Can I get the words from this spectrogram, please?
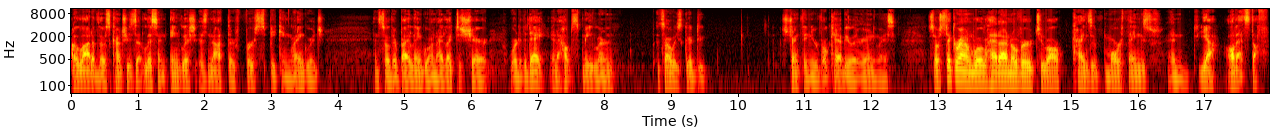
a lot of those countries that listen, English is not their first speaking language. And so they're bilingual, and I like to share word of the day, and it helps me learn. It's always good to strengthen your vocabulary, anyways. So stick around. We'll head on over to all kinds of more things and yeah, all that stuff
